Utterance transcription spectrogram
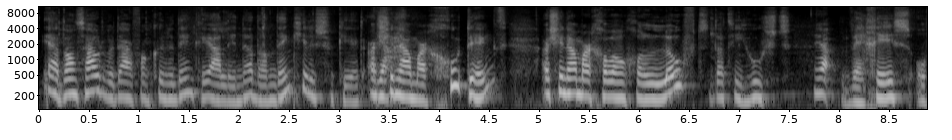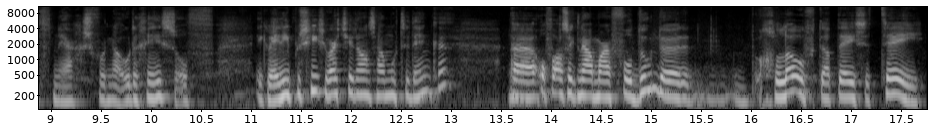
ja, dan zouden we daarvan kunnen denken, ja Linda, dan denk je dus verkeerd. Als Ja. je nou maar goed denkt, als je nou maar gewoon gelooft dat die hoest Ja. weg is of nergens voor nodig is. Of ik weet niet precies wat je dan zou moeten denken. Ja. Eh, of als ik nou maar voldoende geloof dat deze thee,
